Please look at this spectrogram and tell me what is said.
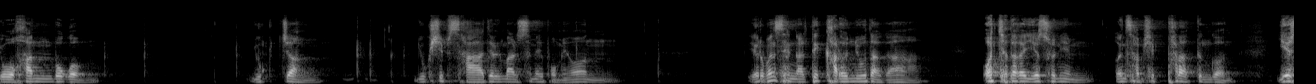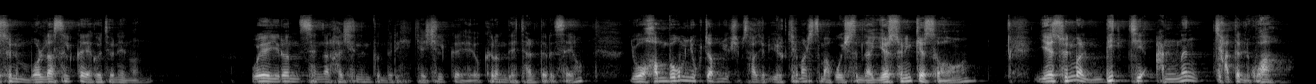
요한복음 6장 64절 말씀에 보면 여러분 생각할 때 가론 유다가 어쩌다가 예수님 은삼십 팔았던 건 예수님 몰랐을 거예요 그 전에는. 왜 이런 생각을 하시는 분들이 계실 거예요? 그런데 잘 들으세요. 요한복음 6장 64절 이렇게 말씀하고 있습니다. 예수님께서 예수님을 믿지 않는 자들과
